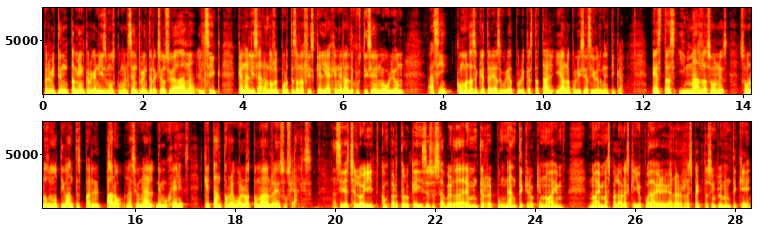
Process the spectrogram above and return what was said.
permitiendo también que organismos como el Centro de Interacción Ciudadana, el SIC, canalizaran los reportes a la Fiscalía General de Justicia de Nuevo León, así como a la Secretaría de Seguridad Pública Estatal y a la Policía Cibernética. Estas y más razones son los motivantes para el paro nacional de mujeres que tanto revuelo ha tomado en redes sociales. Así es, Chelo, y comparto lo que dices, o sea, verdaderamente repugnante, creo que no hay, no hay más palabras que yo pueda agregar al respecto, simplemente que,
